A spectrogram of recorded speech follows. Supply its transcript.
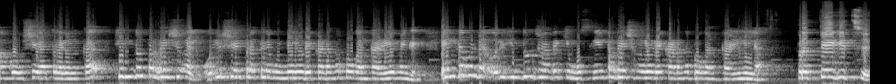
ആഘോഷയാത്രകൾക്ക് ഹിന്ദു പ്രദേശങ്ങൾ ഒരു ക്ഷേത്രത്തിന് മുന്നിലൂടെ കടന്നു പോകാൻ കഴിയുമെങ്കിൽ എന്തുകൊണ്ട് ഒരു ഹിന്ദു ജാഥയ്ക്ക് മുസ്ലിം പ്രദേശങ്ങളിലൂടെ കടന്നു പോകാൻ കഴിയില്ല? പ്രത്യേകിച്ച്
